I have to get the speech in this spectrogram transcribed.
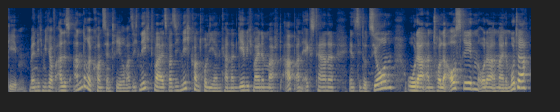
geben. Wenn ich mich auf alles andere konzentriere, was ich nicht weiß, was ich nicht kontrollieren kann, dann gebe ich meine Macht ab an externe Institutionen oder an tolle Ausreden oder an meine Mutter.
